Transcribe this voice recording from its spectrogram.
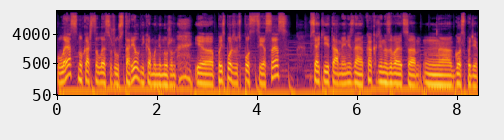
less, ну, кажется, less уже устарел, никому не нужен, и, э, поиспользовать пост CSS, всякие там, я не знаю, как они называются, э, господи,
